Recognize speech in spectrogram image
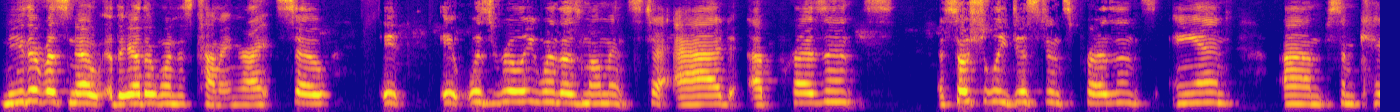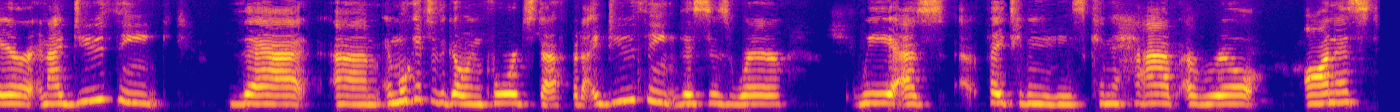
Neither of us know the other one is coming, right? So it it was really one of those moments to add a presence, a socially distanced presence, and um, some care. And I do think that, um, and we'll get to the going forward stuff, but I do think this is where we as faith communities can have a real honest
